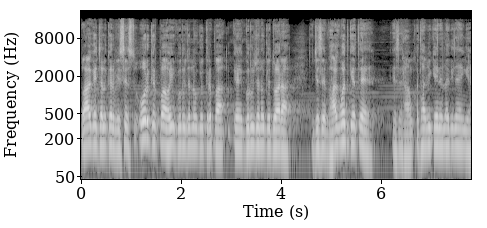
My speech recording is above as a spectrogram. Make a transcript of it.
तो आगे चलकर विशेष और कृपा हुई गुरुजनों की कृपा के गुरुजनों के द्वारा। तो जैसे भागवत कहते हैं, ऐसे राम कथा भी कहने लग जाएँगे।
